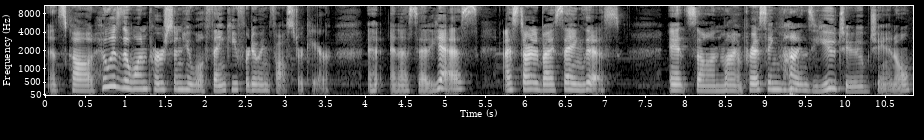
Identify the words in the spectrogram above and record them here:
It's called Who is the One Person Who Will Thank You for Doing Foster Care? And I said, Yes. I started by saying this. It's on my Impressing Minds YouTube channel.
